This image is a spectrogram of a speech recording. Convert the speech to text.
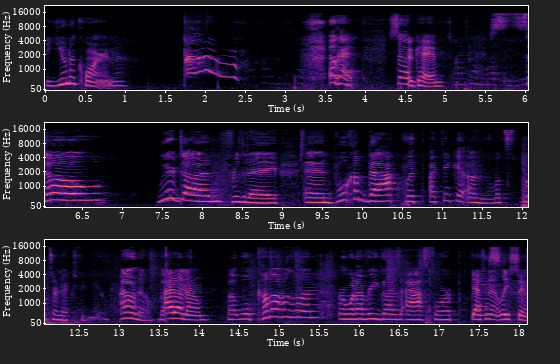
A unicorn. Ah! okay. So Okay. So we're done for the day and we'll come back with I think um what's what's our next video? I don't know. I don't know but we'll come up with one or whatever you guys ask for. Please- Definitely soon.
